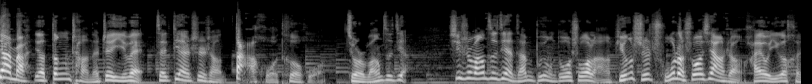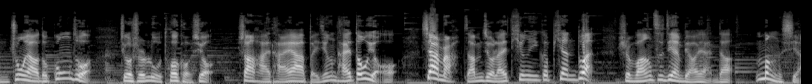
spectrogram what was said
下面要登场的这一位，在电视上大火特火，就是王自健。其实王自健咱们不用多说了啊，平时除了说相声，还有一个很重要的工作就是录脱口秀，上海台呀、北京台都有。下面咱们就来听一个片段，是王自健表演的《梦想》。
